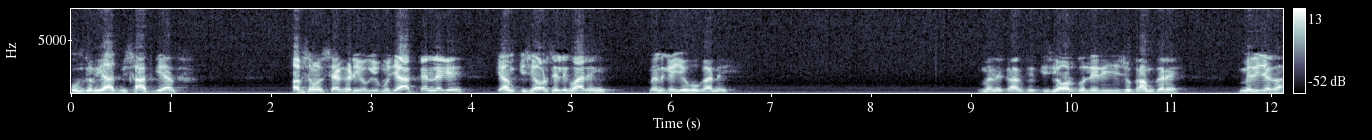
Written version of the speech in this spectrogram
उनका भी आदमी साथ गया था। अब समस्या खड़ी होगी। मुझे आप कहने लगे कि हम किसी और से लिखवा लेंगे। मैंने कहा, ये होगा नहीं। मैंने कहा, फिर किसी और को ले लीजिए जो काम करे मेरी जगह।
